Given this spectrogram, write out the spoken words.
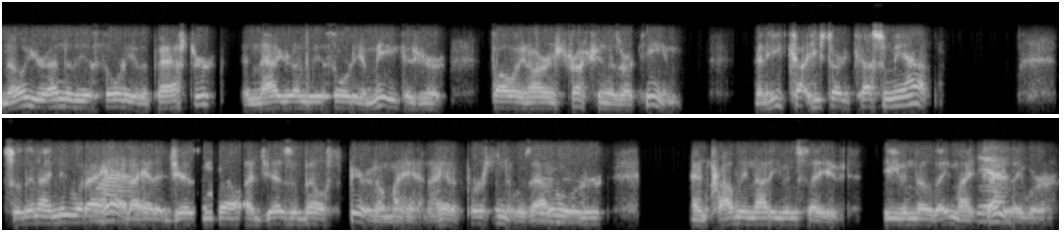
no, you're under the authority of the pastor, and now you're under the authority of me because you're following our instruction as our team. And he cut, he started cussing me out. So then I knew what Wow. I had. I had a Jezebel a Jezebel spirit on my hand. I had a person that was out of Mhm. order and probably not even saved, even though they might Yeah. tell you they were.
